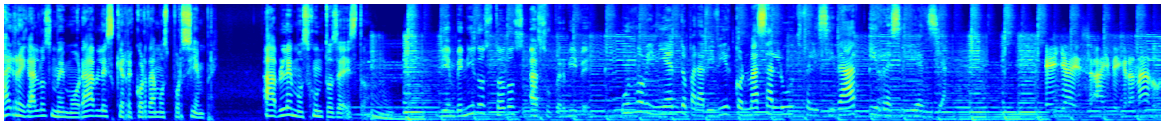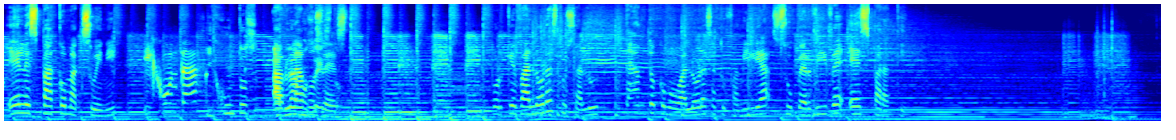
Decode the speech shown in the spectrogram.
Hay regalos memorables que recordamos por siempre. Hablemos juntos de esto. Bienvenidos todos a Supervive. Un movimiento para vivir con más salud, felicidad y resiliencia. Ella es Aide Granado. Él es Paco Maxuini. Y juntas. Y juntos hablamos, de, esto. Porque valoras tu salud tanto como valoras a tu familia, Supervive es para ti.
